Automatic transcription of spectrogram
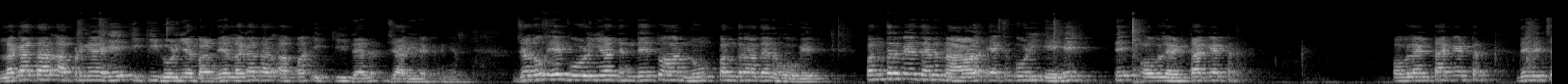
ਲਗਾਤਾਰ ਆਪਣੀਆਂ ਇਹ 21 ਗੋਲੀਆਂ ਬਣਦੀਆਂ, ਲਗਾਤਾਰ ਆਪਾਂ 21 ਦਿਨ ਜਾਰੀ ਰੱਖਣੀਆਂ। ਜਦੋਂ ਇਹ ਗੋਲੀਆਂ ਦਿੰਦੇ ਤੁਹਾਨੂੰ 15 ਦਿਨ ਹੋ ਗਏ। 15ਵੇਂ ਦਿਨ ਨਾਲ ਇੱਕ ਗੋਲੀ ਇਹ ਤੇ ਓਵਲੈਂਟਾ ਕਿਟ। ਓਵਲੈਂਟਾ ਕਿਟ ਦੇ ਵਿੱਚ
